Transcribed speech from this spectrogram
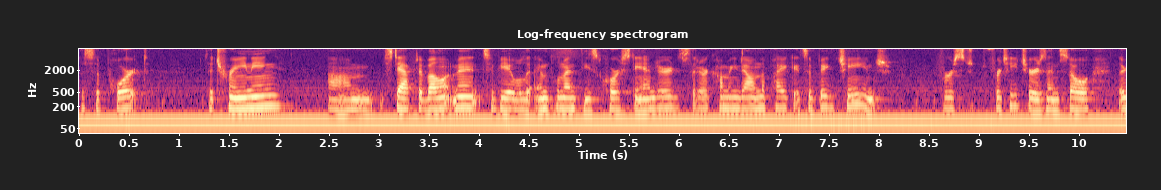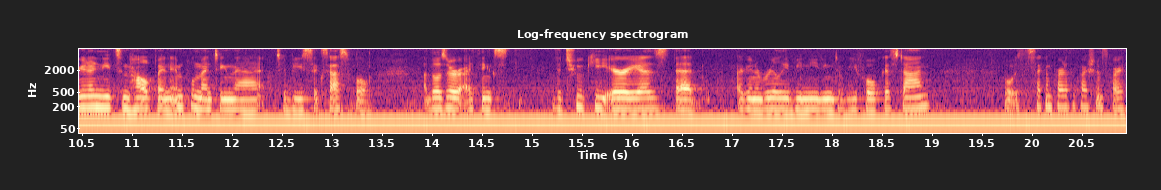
the support, the training, um, staff development to be able to implement these core standards that are coming down the pike, it's a big change for, for teachers. And so they're gonna need some help in implementing that to be successful. Uh, Those are, I think, the two key areas that are gonna really be needing to be focused on. What was the second part of the question? Sorry.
